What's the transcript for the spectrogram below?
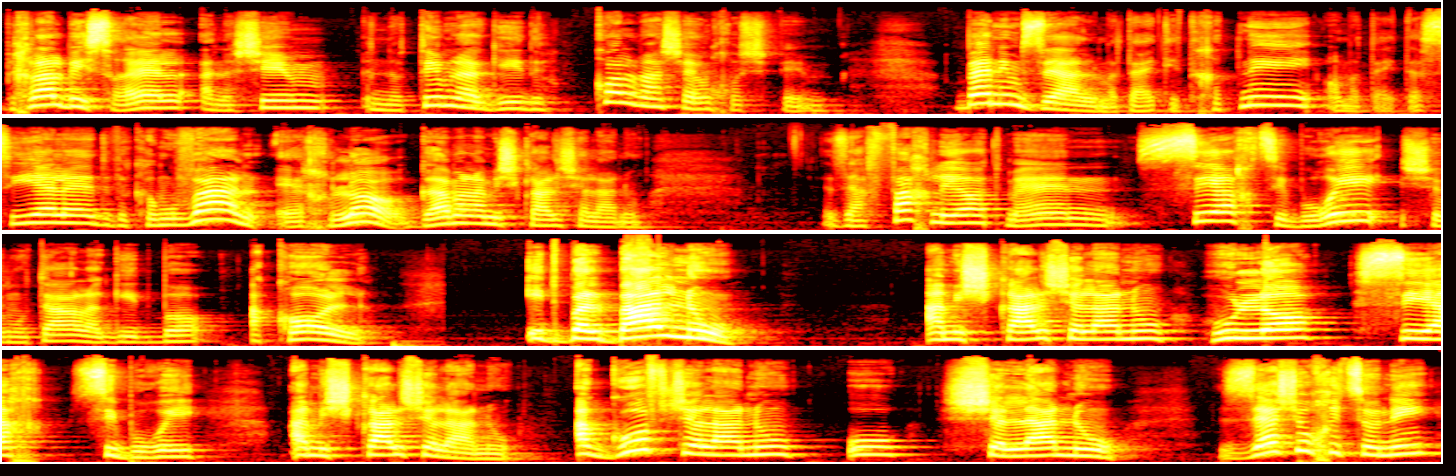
בכלל בישראל אנשים נוטים להגיד כל מה שהם חושבים. בין אם זה על מתי תתחתני, או מתי תעשי ילד, וכמובן, איך לא, גם על המשקל שלנו. זה הפך להיות מעין שיח ציבורי שמותר להגיד בו הכל. התבלבלנו. המשקל שלנו הוא לא שיח ציבורי. המשקל שלנו, הגוף שלנו הוא שלנו. זה שהוא חיצוני,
